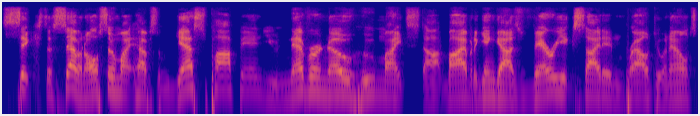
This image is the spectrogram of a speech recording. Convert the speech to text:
six to seven. Also, might have some guests pop in. You never know who might stop by. But again, guys, very excited and proud to announce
